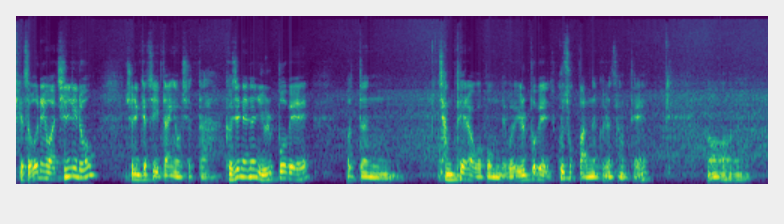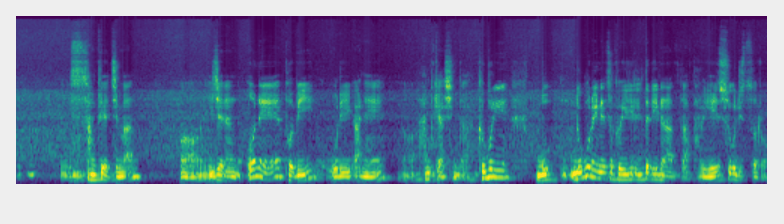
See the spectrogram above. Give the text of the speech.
그래서 은혜와 진리로 주님께서 이 땅에 오셨다. 그 전에는 율법의 어떤 상태라고 보면 되고 율법에 구속받는 그런 상태 어, 상태였지만 어, 이제는 은혜의 법이 우리 안에 어, 함께 하신다. 그분이 무, 누구로 인해서 그 일들이 일어났다? 바로 예수 그리스도로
